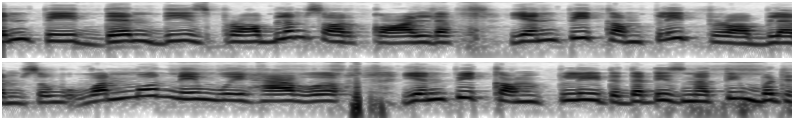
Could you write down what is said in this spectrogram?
NP then these problems are called NP complete problems one more name we have NP complete that is nothing but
